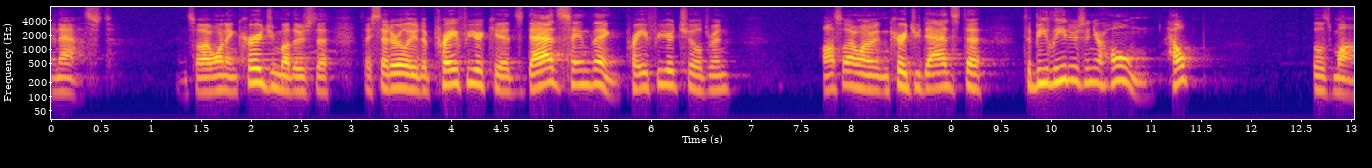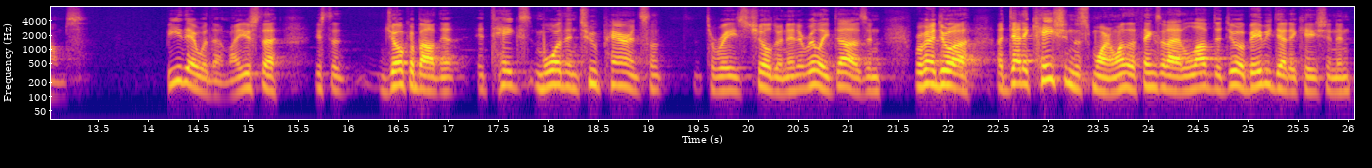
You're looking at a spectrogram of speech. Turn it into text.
and asked. And so I want to encourage you, mothers, to, as I said earlier, to pray for your kids. Dads, same thing. Pray for your children. Also, I want to encourage you, dads, to, to be leaders in your home. Help those moms. Be there with them. I used to, used to joke about that. It takes more than two parents to raise children, and it really does. And we're going to do a, a dedication this morning, one of the things that I love to do, a baby dedication. And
